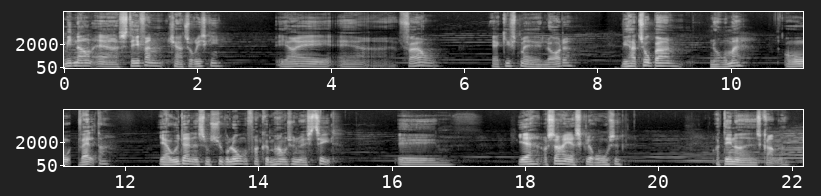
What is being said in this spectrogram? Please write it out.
Mit navn er Stefan Czartoriski. Jeg er 40 år. Jeg er gift med Lotte. Vi har to børn, Norma og Walter. Jeg er uddannet som psykolog fra Københavns Universitet. Øh, ja, og så har jeg sklerose. Og det er noget skræmmende.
